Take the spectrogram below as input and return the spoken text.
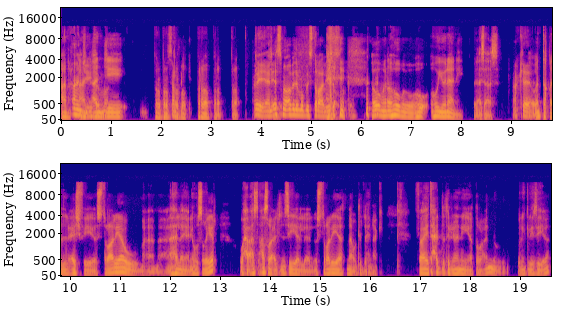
أن- أنجي. برب برب. برب برب برب اي يعني اسمه أبدا مو بأسترالي بس okay. هو من هو هو هو يوناني بالأساس. okay. وانتقل للعيش في أستراليا ومع مع أهله يعني هو صغير وحصل على الجنسية الأسترالية أثناء وجوده هناك. فيتحدث اليونانية طبعا والإنجليزية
